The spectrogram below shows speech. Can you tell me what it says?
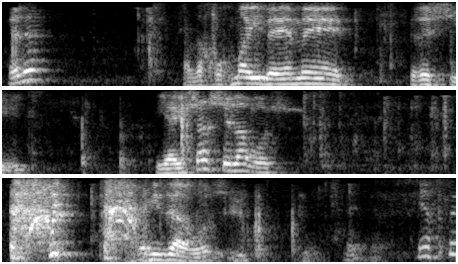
בסדר? אז החוכמה היא באמת ראשית, היא האישה של הראש. מי זה הראש? יפה.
